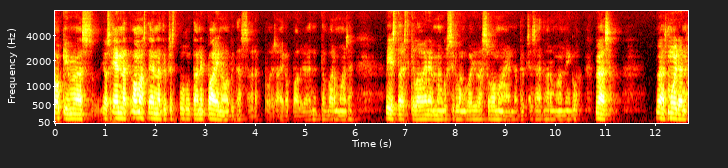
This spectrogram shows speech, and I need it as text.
toki myös, jos ennät, omasta ennätyksestä puhutaan, niin painoa pitäisi saada pois aika paljon. Et nyt on varmaan se 15 kiloa enemmän kuin silloin, kun on juossut oma ennätyksensä. Et varmaan niin kuin myös, myös muiden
